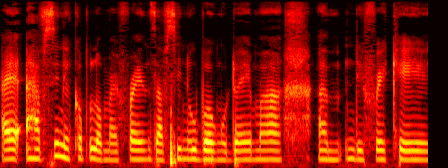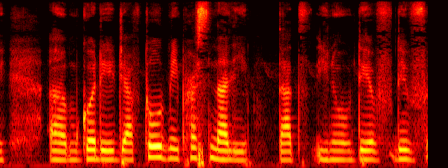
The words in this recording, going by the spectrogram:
I, I have seen a couple of my friends. I've seen Ubong Udoema, um, Ndifreke, um, Godage. Have told me personally that you know they've they've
